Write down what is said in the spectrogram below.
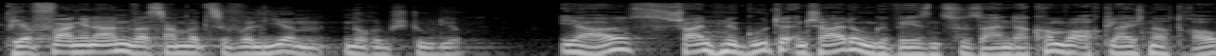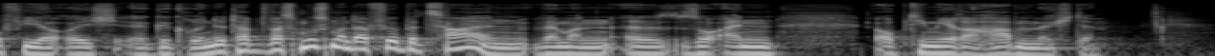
Wir fangen an, was haben wir zu verlieren noch im Studio? Ja, es scheint eine gute Entscheidung gewesen zu sein. Da kommen wir auch gleich noch drauf, wie ihr euch äh, gegründet habt. Was muss man dafür bezahlen, wenn man äh, so einen Optimierer haben möchte?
